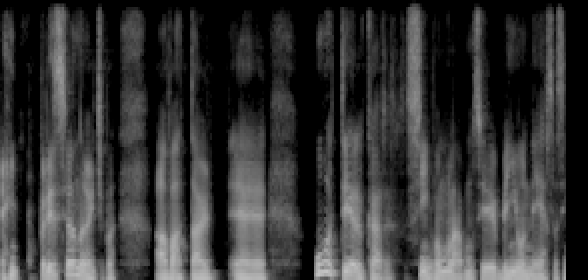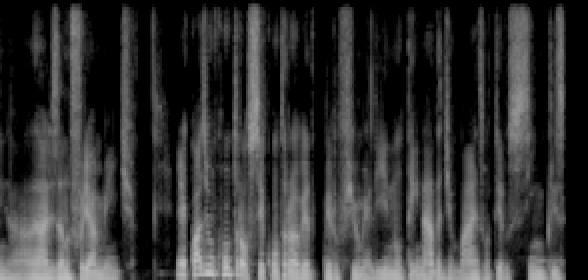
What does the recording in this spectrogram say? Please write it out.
É impressionante, mano. Avatar é. O roteiro, cara, sim, vamos lá, vamos ser bem honestos, assim, analisando friamente. É quase um Ctrl-C, Ctrl-V do primeiro filme ali, não tem nada demais, roteiro simples.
